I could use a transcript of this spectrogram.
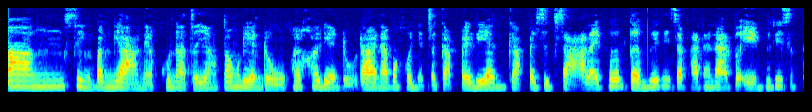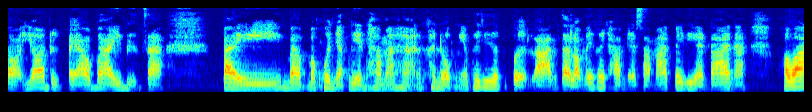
บางสิ่งบางอย่างเนี่ย คุณอาจจะยังต้องเรียนรู้ ค่อย ๆ เรียนรู้ได้นะ บางคนอยากจะกลับไปเรียน กลับไปศึกษาอะไรเพิ่มเติม เพื่อที่จะพัฒนาตัวเอง เพื่อที่จะต่อยอด หรือไปเอาใบ หรือจะไปแบบบางคนอยากเรียนทำอาหาร ขนมเนี่ยเพื่อที่จะเปิดร้าน แต่เราไม่เคยทำเนี่ย สามารถไปเรียนได้นะ เพราะว่า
